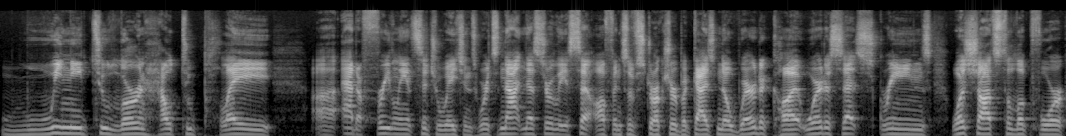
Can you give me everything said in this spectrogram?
we need to learn how to play uh, out of freelance situations where it's not necessarily a set offensive structure, but guys know where to cut, where to set screens, what shots to look for,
